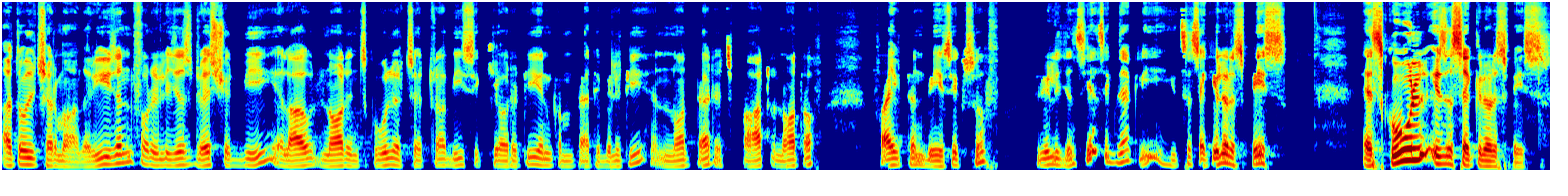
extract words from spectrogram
Atul Sharma, the reason for religious dress should be allowed not in school, etc., be security and compatibility, and not that it's part not of five ton basics of religions. Yes, exactly. It's a secular space. A school is a secular space,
